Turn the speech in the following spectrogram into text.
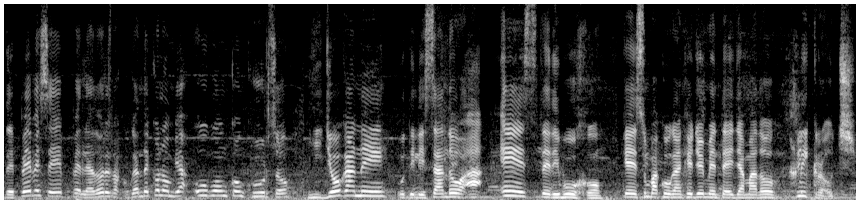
de PBC, Peleadores Bakugan de Colombia, hubo un concurso y yo gané utilizando a este dibujo, que es un Bakugan que yo inventé llamado Clickroach.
